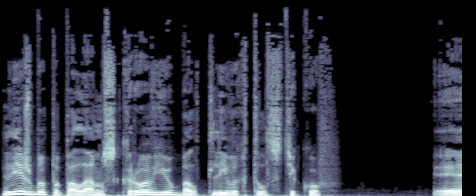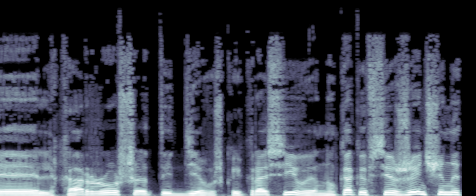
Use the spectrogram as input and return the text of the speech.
лишь бы пополам с кровью болтливых толстяков». «Эль, хорошая ты девушка и красивая, но, как и все женщины,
